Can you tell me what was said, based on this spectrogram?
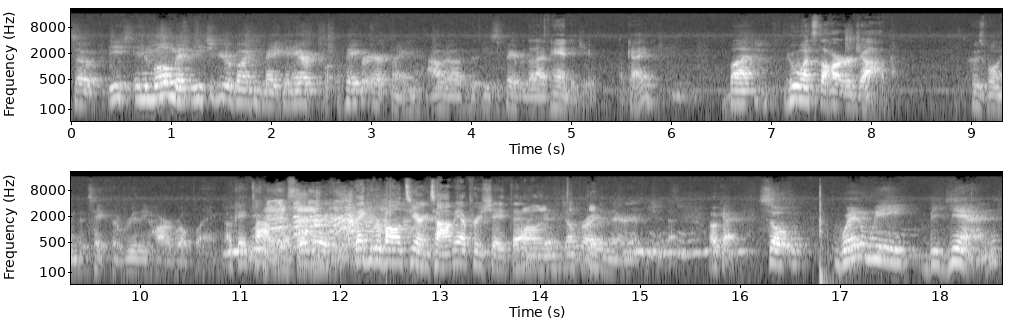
so each, in a moment, each of you are going to make an air, a paper airplane out of the piece of paper that I've handed you. Okay? But who wants the harder job? Who's willing to take the really hard role playing? Okay, Tommy. that's very- Thank you for volunteering, Tommy. I appreciate that. Volun- Jump right in there. I appreciate that. Okay, so when we begin,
